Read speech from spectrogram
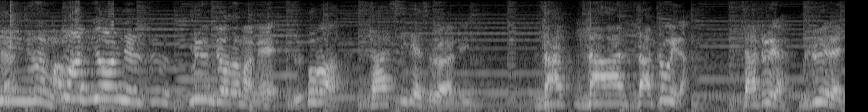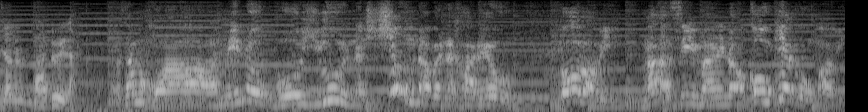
နင်းညွှဲမှာမပြောနေမင်းပြောသမှာနဲ့ဟုတ်ပါလာစီးတယ်ဆိုတာဒီလာလာလာတွေ့တာလာတွေ့တာမတွေ့တယ်ကျွန်တော်လာတွေ့တာစမ်းခွာမင်းတို့ဘိုလ်ယူနဲ့ရှုံတာပဲတခါတည်းဟုတ်တော့ပါပြီငါအစီမိုင်းတော့အကုန်ပြက်ကုန်ပါပြီ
